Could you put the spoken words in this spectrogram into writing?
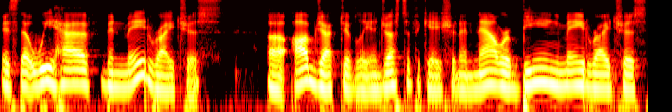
It's that we have been made righteous uh, objectively in justification, and now we're being made righteous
